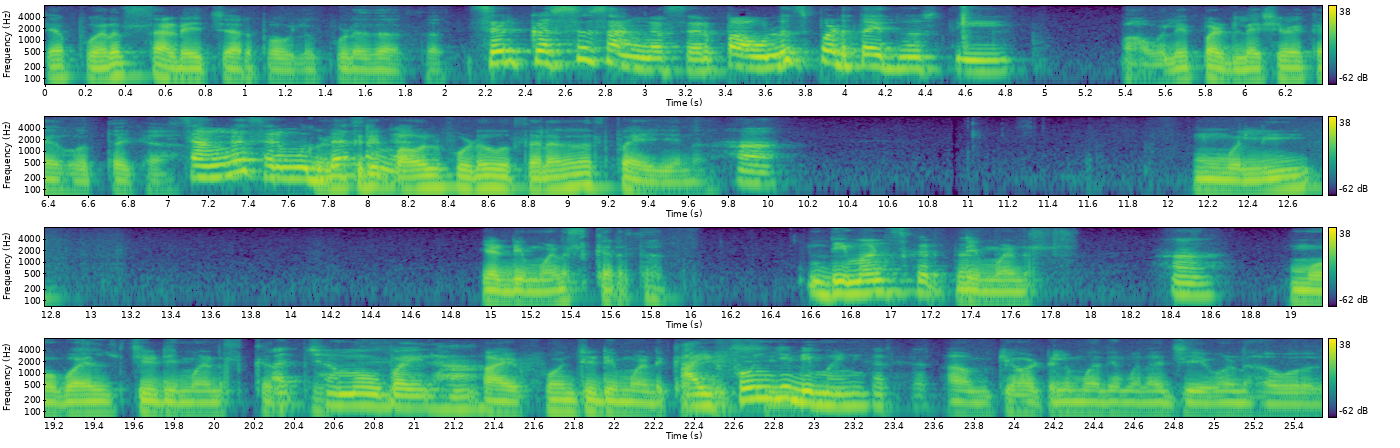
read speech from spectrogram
त्या परत साडेचार पावलं पुढे जातात. सर कसं सांगा सर पावलंच पडतायत नुसती. पावले पडल्याशिवाय काय होतं का? सांगा सर मुद्दा सांगा. पाऊल पुढे उचलायलाच पाहिजे ना. हा. मुली या डिमांड्स करतात. डिमांड्स करतात. डिमांड्स हा. मोबाईलची करतात अच्छा मोबाईल हा. आयफोनची डिमांड आयफोनची डिमांड करतात. अमक्या हॉटेलमध्ये मला जेवण हवं.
